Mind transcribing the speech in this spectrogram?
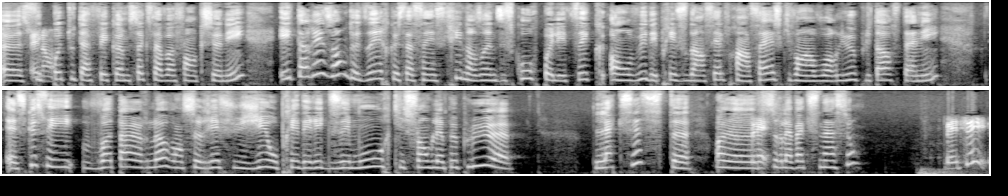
euh, c'est pas tout à fait comme ça que ça va fonctionner et tu as raison de dire que ça s'inscrit dans un discours politique en vue des présidentielles françaises qui vont avoir lieu plus tard cette année est-ce que ces voteurs-là vont se réfugier auprès d'Éric Zemmour, qui semble un peu plus euh, laxiste euh, ben sur la vaccination? Ben, tu sais,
